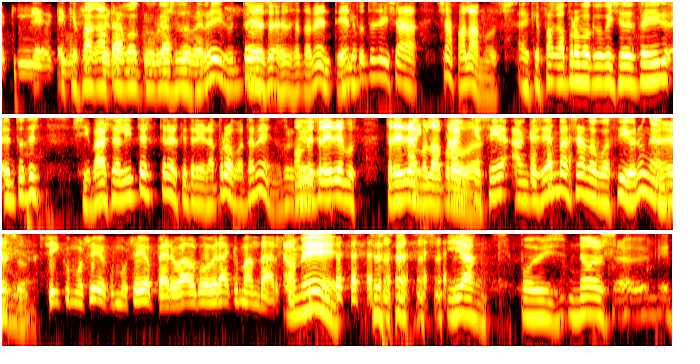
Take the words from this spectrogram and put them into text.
aquí... Eh, aquí e que faga a prova co queixo de febreiro, entón. Es, exactamente, que, entonces xa, xa falamos. É que faga a prova co queixo de febreiro, entonces, se si vas a Litas, terás que traer a prova tamén. Porque Home, traeremos, traeremos a prova. Aunque sea, aunque sea envasado vacío, non? Eso. Sí, como sea, como sea, pero algo haberá que mandar. Home, Ian, pois nos, eh,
